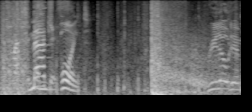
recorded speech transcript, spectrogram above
Let's Match point. Reload him.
